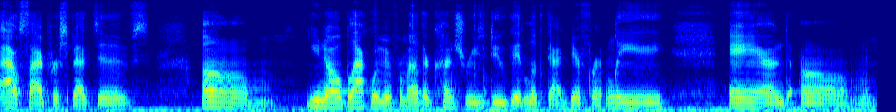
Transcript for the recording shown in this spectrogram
outside perspectives, um, you know, black women from other countries do get looked at differently. And um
